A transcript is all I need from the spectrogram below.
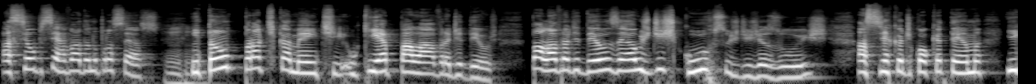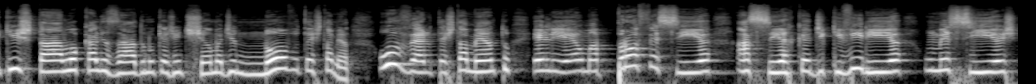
a ser observada no processo. Uhum. Então, praticamente, o que é palavra de Deus? Palavra de Deus é os discursos de Jesus acerca de qualquer tema e que está localizado no que a gente chama de Novo Testamento. O Velho Testamento, ele é uma profecia acerca de que viria um Messias,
